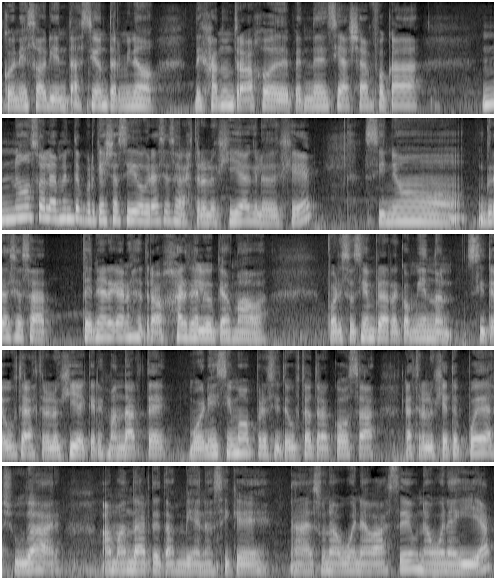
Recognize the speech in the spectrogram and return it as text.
con esa orientación termino dejando un trabajo de dependencia ya enfocada no solamente porque haya sido gracias a la astrología que lo dejé, sino gracias a tener ganas de trabajar de algo que amaba. Por eso siempre recomiendo, si te gusta la astrología y quieres mandarte, buenísimo, pero si te gusta otra cosa, la astrología te puede ayudar a mandarte también. Así que nada, es una buena base, una buena guía.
